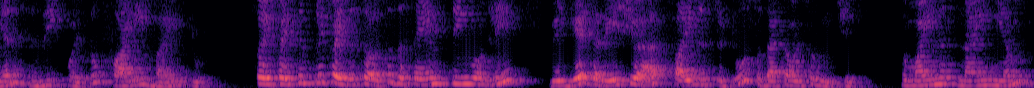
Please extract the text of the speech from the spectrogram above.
n is equal to 5 by 2. So if I simplify this also, the same thing only, we'll get the ratio as 5 is to 2. So that also will change. So minus 9m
